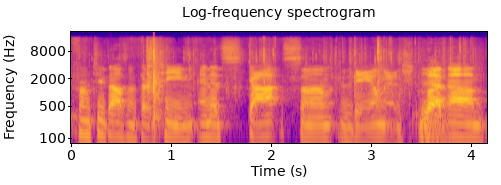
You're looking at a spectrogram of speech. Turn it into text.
from 2013, and it's got some damage. But um,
